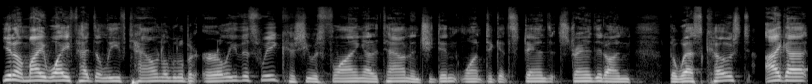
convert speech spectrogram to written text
You know, my wife had to leave town a little bit early this week because she was flying out of town and she didn't want to get stand- stranded on the West Coast. I got,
